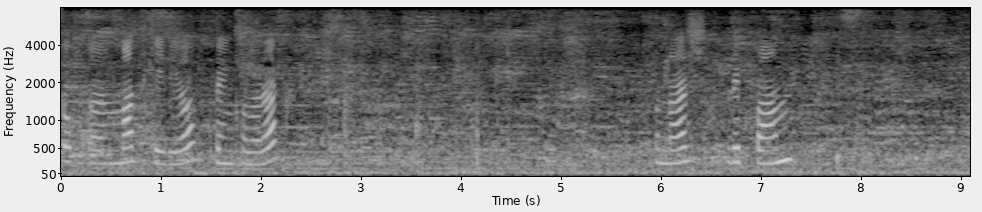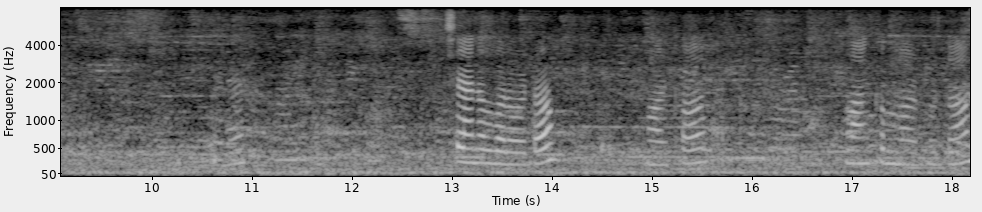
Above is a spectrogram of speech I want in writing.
çok e, mat geliyor renk olarak. Bunlar lip balm. Böyle. Channel var orada. Marka. Lancome var burada.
